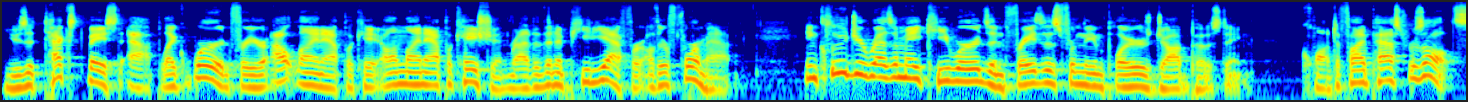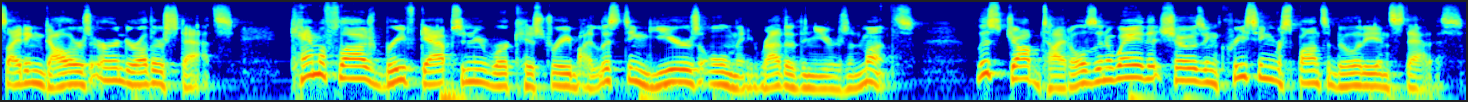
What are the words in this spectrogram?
Use a text based app like Word for your outline applica- online application rather than a PDF or other format. Include your resume keywords and phrases from the employer's job posting. Quantify past results, citing dollars earned or other stats. Camouflage brief gaps in your work history by listing years only rather than years and months. List job titles in a way that shows increasing responsibility and status.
